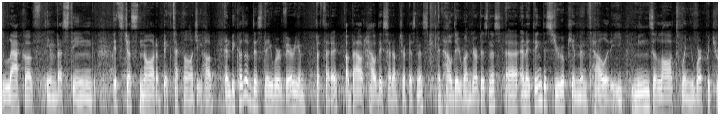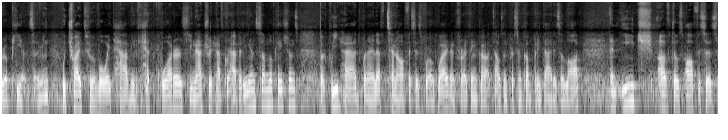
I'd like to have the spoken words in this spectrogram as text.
lack of investing. It's just not a big technology hub. And because of this, they were very empathetic about how they set up their business and how they run their business. Uh, and I think this European mentality means a lot when you work with Europeans. I mean, we try to avoid having headquarters. You naturally have gravity in some locations, but we had, when I left, 10 offices worldwide. And for, I think, a thousand person company, that is a lot. And each of those offices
